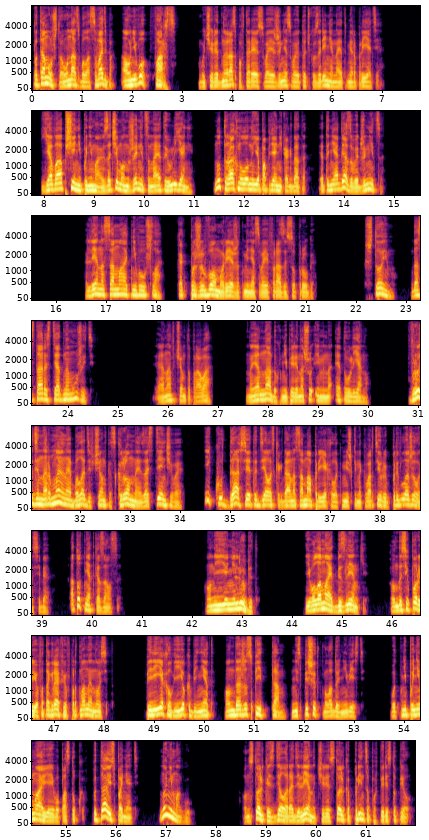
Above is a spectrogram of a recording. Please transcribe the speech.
Потому что у нас была свадьба, а у него фарс. В очередной раз повторяю своей жене свою точку зрения на это мероприятие. Я вообще не понимаю, зачем он женится на этой Ульяне. Ну, трахнул он ее по пьяни когда-то. Это не обязывает жениться. Лена сама от него ушла, как по-живому режет меня своей фразой супруга. Что ему, до старости одному жить? И она в чем-то права. Но я на дух не переношу именно эту Ульяну. Вроде нормальная была девчонка, скромная, застенчивая. И куда все это делось, когда она сама приехала к Мишке на квартиру и предложила себя? а тот не отказался. Он ее не любит. Его ломает без Ленки. Он до сих пор ее фотографию в портмоне носит. Переехал в ее кабинет. Он даже спит там, не спешит к молодой невесте. Вот не понимаю я его поступков. Пытаюсь понять, но не могу. Он столько сделал ради Лены, через столько принципов переступил.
